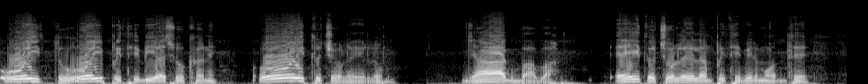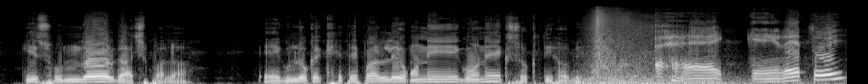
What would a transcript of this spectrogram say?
ওই তো ওই পৃথিবী আছে ওখানে। ওই তো চলে এলাম। যাক বাবা এই তো চলে এলাম পৃথিবীর মধ্যে। কি সুন্দর গাছপালা। এগুলোকে খেতে পারলে অনেক অনেক শক্তি হবে। হ্যাঁ কে রে তুই?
